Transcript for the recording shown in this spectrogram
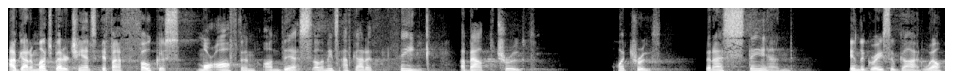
I've got a much better chance if I focus more often on this. So that means I've got to think about the truth. What truth? That I stand in the grace of God. Well,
